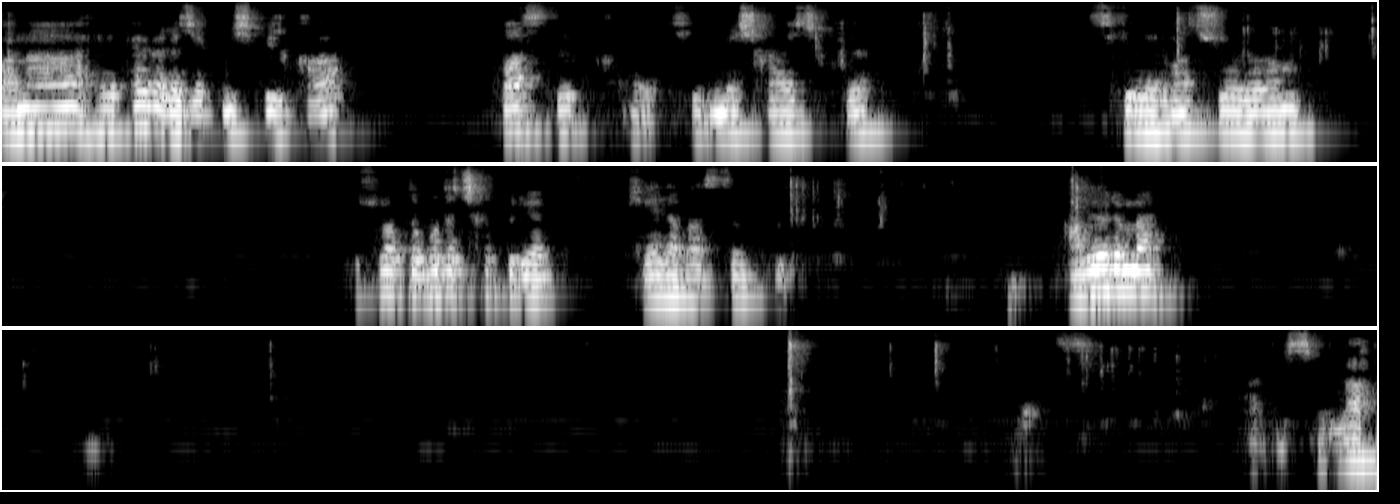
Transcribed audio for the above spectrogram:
bana HP verecekmiş 1K. Bastık. Evet 25K'ya çıktı. Skilllerimi açıyorum. Bu slot da burada çıkıp duruyor. Şeye de bastım. Alıyorum ben. Hadi bismillah.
